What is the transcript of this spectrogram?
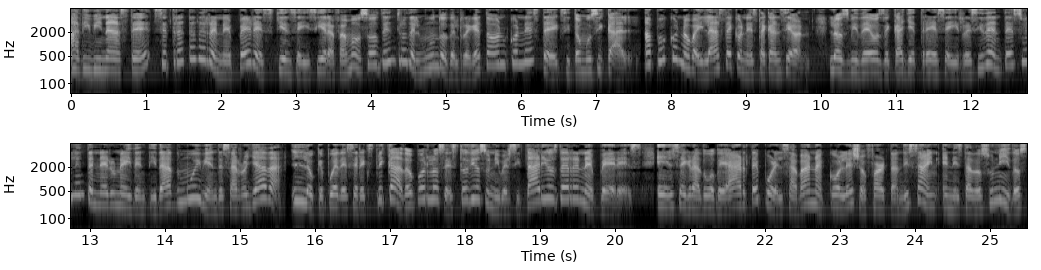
¿Adivinaste? Se trata de René Pérez, quien se hiciera famoso dentro del mundo del reggaetón con este éxito musical. ¿A poco no bailaste con esta canción? Los videos de Calle 13 y Residente suelen tener una identidad muy bien desarrollada, lo que puede ser explicado por los estudios universitarios de René Pérez. Él se graduó de arte por el Savannah College of Art and Design en Estados Unidos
